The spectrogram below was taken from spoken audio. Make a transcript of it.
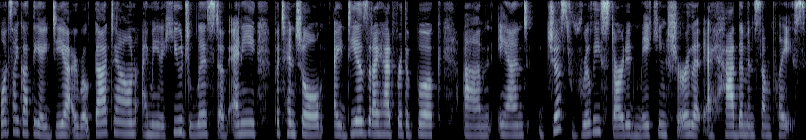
once I got the idea, I wrote that down. I made a huge list of any potential ideas that I had for the book um, and just really started making sure that I had them in some place.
